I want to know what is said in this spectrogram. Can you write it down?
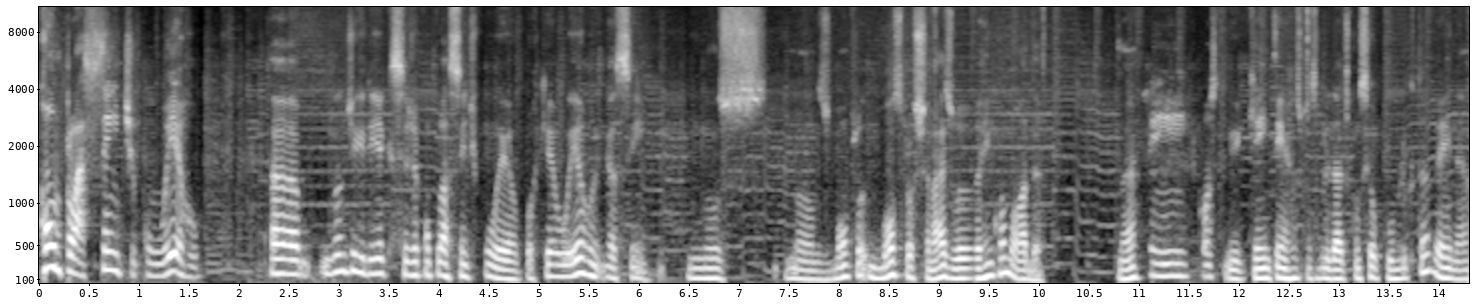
complacente com o erro? Uh, não diria que seja complacente com o erro, porque o erro, assim, nos, nos bons profissionais, o erro incomoda. Né? Sim. E quem tem a responsabilidade com o seu público também, né?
